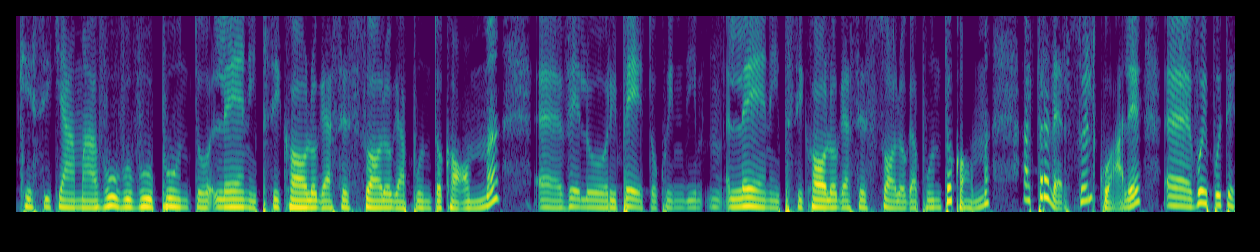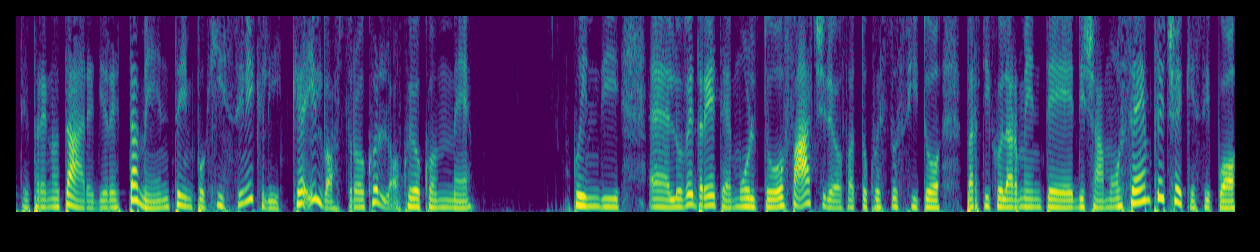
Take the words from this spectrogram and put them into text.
che si chiama www.lenipsicologasessuologa.com, eh, ve lo ripeto, quindi mm, lenipsicologasessuologa.com, attraverso il quale eh, voi potete prenotare direttamente in pochissimi clic il vostro colloquio con me quindi eh, lo vedrete è molto facile ho fatto questo sito particolarmente diciamo semplice che si può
